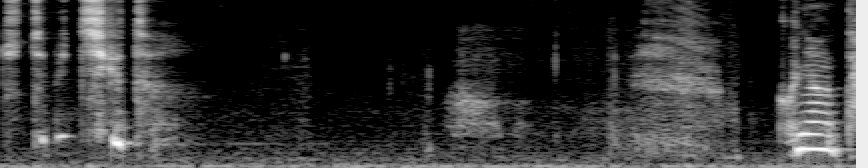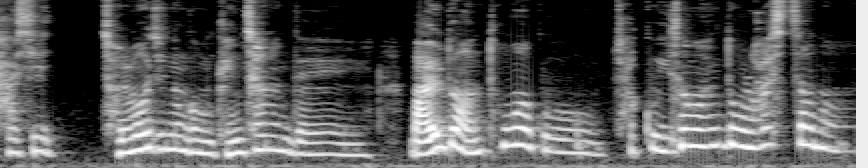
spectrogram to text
진짜 미치겠다. 그냥 다시 젊어지는 건 괜찮은데 말도 안 통하고 자꾸 이상한 행동을 하시잖아.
